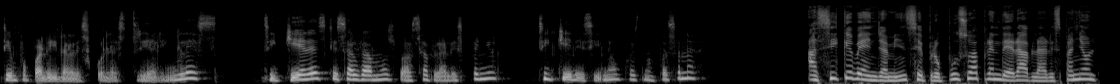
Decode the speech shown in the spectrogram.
tiempo para ir a la escuela a estudiar inglés. Si quieres que salgamos, vas a hablar español. Si quieres, si no, pues no pasa nada. Así que Benjamin se propuso aprender a hablar español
